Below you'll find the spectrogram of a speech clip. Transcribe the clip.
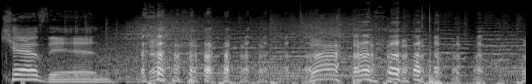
Kevin. Ho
